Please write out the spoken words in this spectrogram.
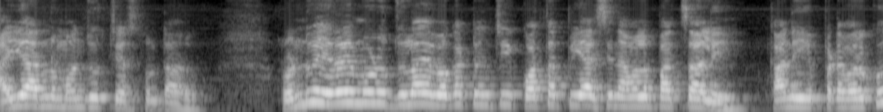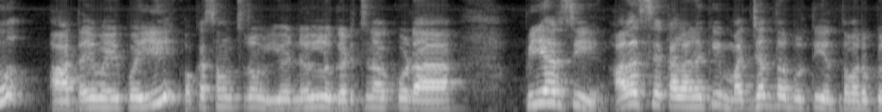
ఐఆర్ను మంజూరు చేస్తుంటారు. రెండు వేల ఇరవై మూడు జూలై ఒకటి నుంచి కొత్త పిఆర్సీని అమలుపరచాలి. కానీ ఇప్పటి వరకు ఆ టైం అయిపోయి ఒక సంవత్సరం ఏడు నెలలు గడిచినా కూడా పిఆర్సీ ఆలస్య కాలానికి మధ్యంతర భృతి ఇంతవరకు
